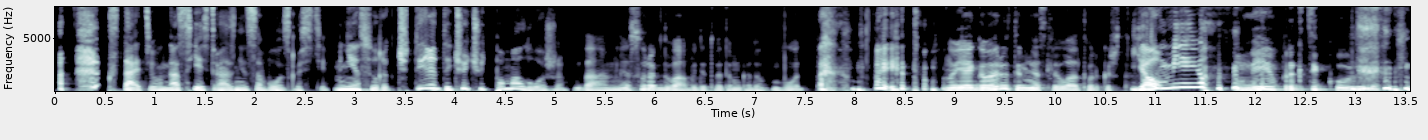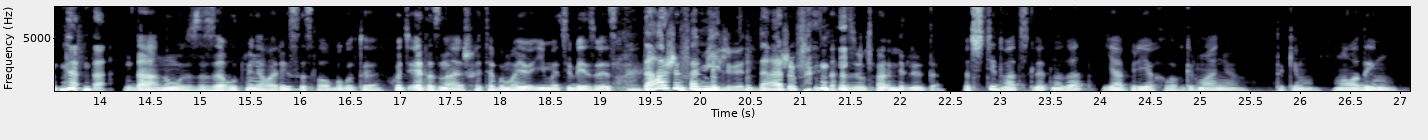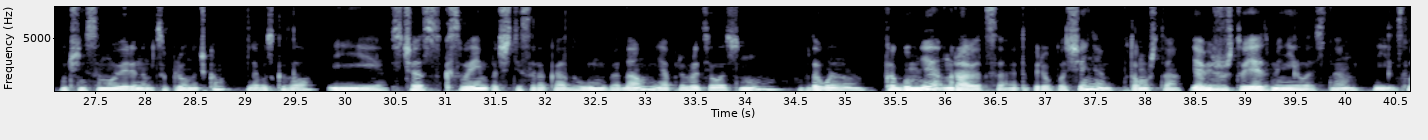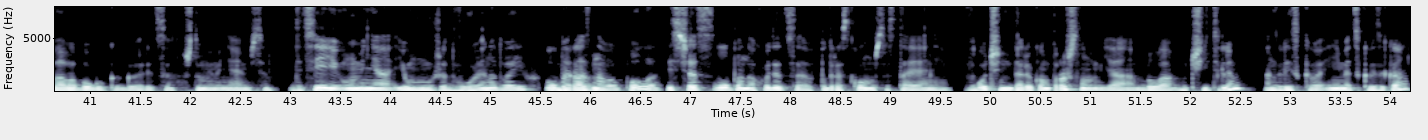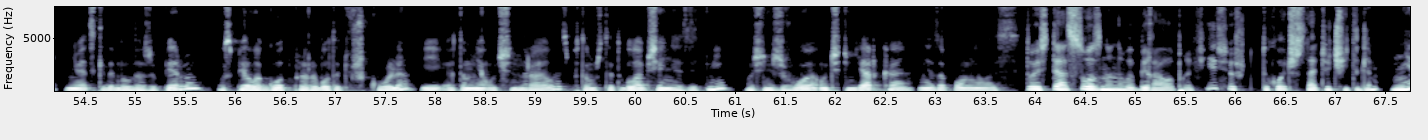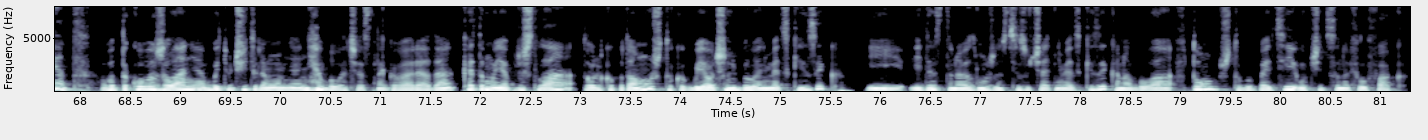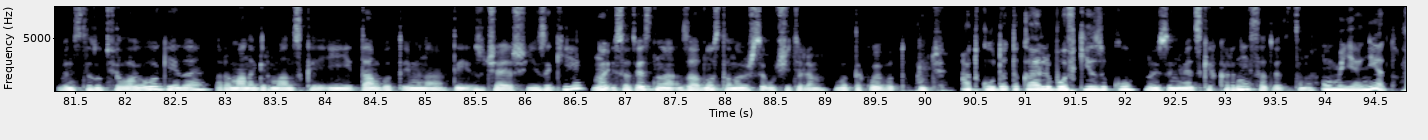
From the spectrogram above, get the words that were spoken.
Кстати, у нас есть разница в возрасте. Мне 44, ты чуть-чуть помоложе. Да, мне 42 будет в этом году. Вот, поэтому Ну, я и говорю, ты меня слила только что. я умею. Умею, практикую, да? Да-да. Да, ну, зовут меня Лариса, слава богу, ты хоть это знаешь, хотя бы мое имя тебе известно. Даже фамилию, даже фамилию. Даже фамилию, да. Почти 20 лет назад я переехала в Германию таким молодым, очень самоуверенным цыпленочком, я бы сказала. И сейчас к своим почти 42 годам я превратилась, ну, в довольно... Как бы мне нравится это перевоплощение, потому что я вижу, что я изменилась, да, и слава богу, как говорится, что мы меняемся. Детей у меня и у мужа двое на двоих, оба разного пола, и сейчас оба находятся в подростковом состоянии. В очень далеком прошлом я была учителем английского и немецкого языка. Немецкий был даже первым. Успела год проработать в школе, и это мне очень нравилось, потому что это было общение с детьми, очень живое, очень яркое, мне запомнилось. То есть ты осознанно выбирала профессию, что ты хочешь стать учителем. Нет, вот такого желания быть учителем у меня не было, честно говоря, да. К этому я пришла только потому, что как бы я очень любила немецкий язык, и единственная возможность изучать немецкий язык, она была в том, чтобы пойти учиться на филфак, в институт филологии, да, романа германской, и там вот именно ты изучаешь языки, ну и, соответственно, заодно становишься учителем. Вот такой вот путь. Откуда такая любовь к языку? Ну, из-за немецких корней, соответственно. У меня нет.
